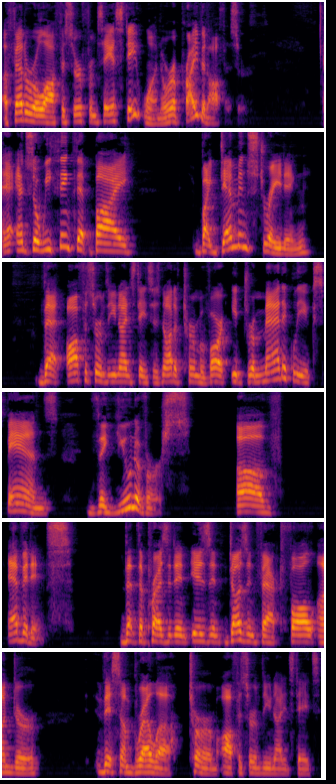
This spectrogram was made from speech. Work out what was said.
a federal officer from, say, a state one or a private officer. And so we think that by, by demonstrating that officer of the United States is not a term of art, it dramatically expands the universe of evidence that the president isn't does in fact fall under this umbrella term, officer of the United States,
